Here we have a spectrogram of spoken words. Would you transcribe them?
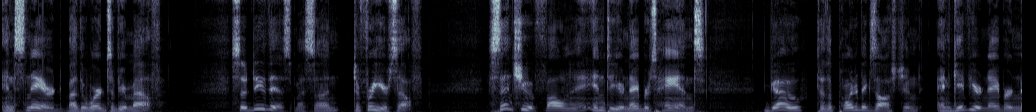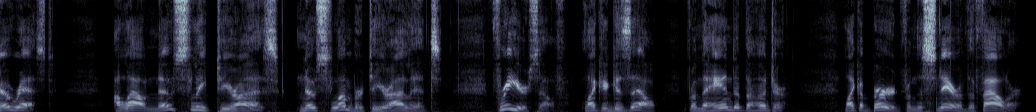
ensnared by the words of your mouth. So do this, my son, to free yourself. Since you have fallen into your neighbor's hands, go to the point of exhaustion and give your neighbor no rest. Allow no sleep to your eyes, no slumber to your eyelids. Free yourself, like a gazelle, from the hand of the hunter, like a bird from the snare of the fowler.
